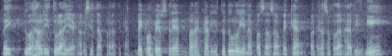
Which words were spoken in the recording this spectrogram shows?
Baik, dua hal itulah yang harus kita perhatikan. Baik Bapak Ibu sekalian, barangkali itu dulu yang dapat saya sampaikan pada kesempatan hari ini.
